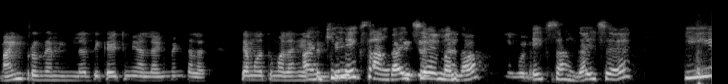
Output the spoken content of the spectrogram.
माइंड प्रोग्रामिंगला जे काही तुम्ही अलाइनमेंट झालात त्यामुळे तुम्हाला हे सगळे एक सांगायचं आहे मला. एक सांगायचं आहे की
